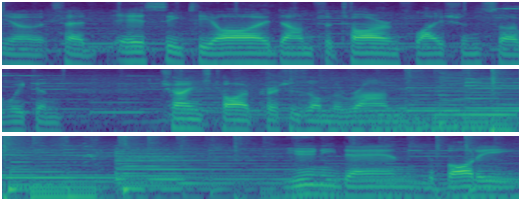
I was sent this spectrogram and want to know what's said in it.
You know, it's had air CTI done for tyre inflation so we can change tyre pressures on the run. Unidan, the body.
